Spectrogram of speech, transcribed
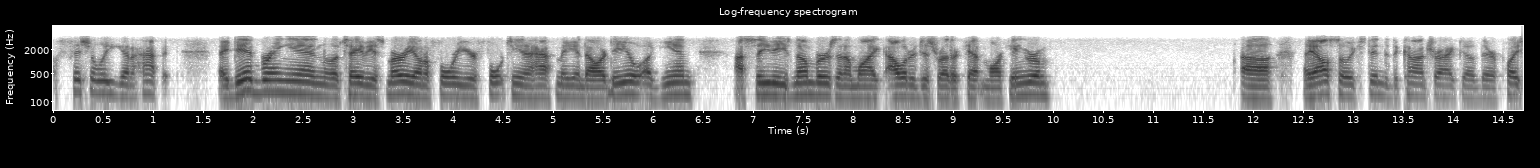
officially going to happen. They did bring in Latavius Murray on a four-year, $14.5 million deal. Again, I see these numbers and I'm like, I would have just rather kept Mark Ingram. Uh, they also extended the contract of their place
